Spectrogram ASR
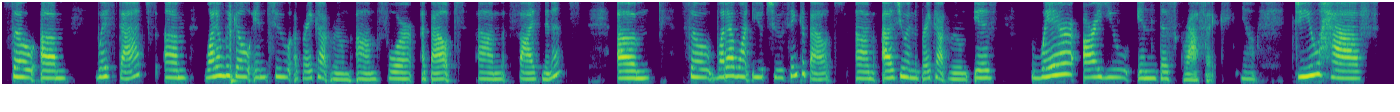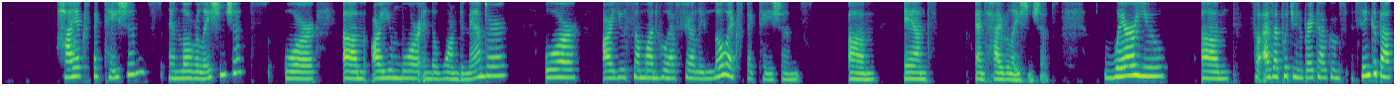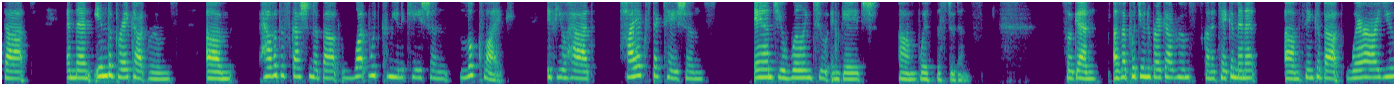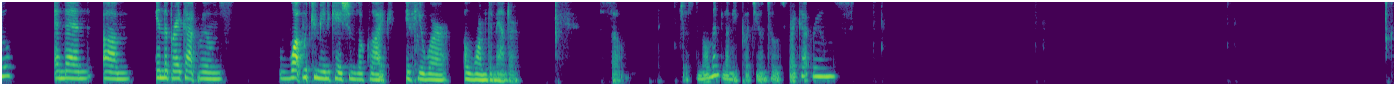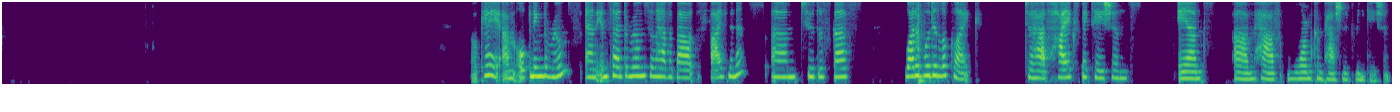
So um, with that, um, why don't we go into a breakout room um, for about um, five minutes. Um, so what I want you to think about as you're in the breakout room is where are you in this graphic? You know, do you have high expectations and low relationships or um, are you more in the warm demander or are you someone who has fairly low expectations um, and and high relationships where are you? Um, so as I put you in breakout rooms, think about that. And then in the breakout rooms, um, have a discussion about what would communication look like if you had high expectations and you're willing to engage um, with the students. So again, as I put you in breakout rooms, it's going to take a minute. Um, think about where are you? And then um, in the breakout rooms, what would communication look like if you were a warm demander? So just a moment, let me put you into those breakout rooms. Okay, I'm opening the rooms and inside the rooms you'll have about five minutes um, to discuss what would it look like to have high expectations and um, have warm, compassionate communication?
